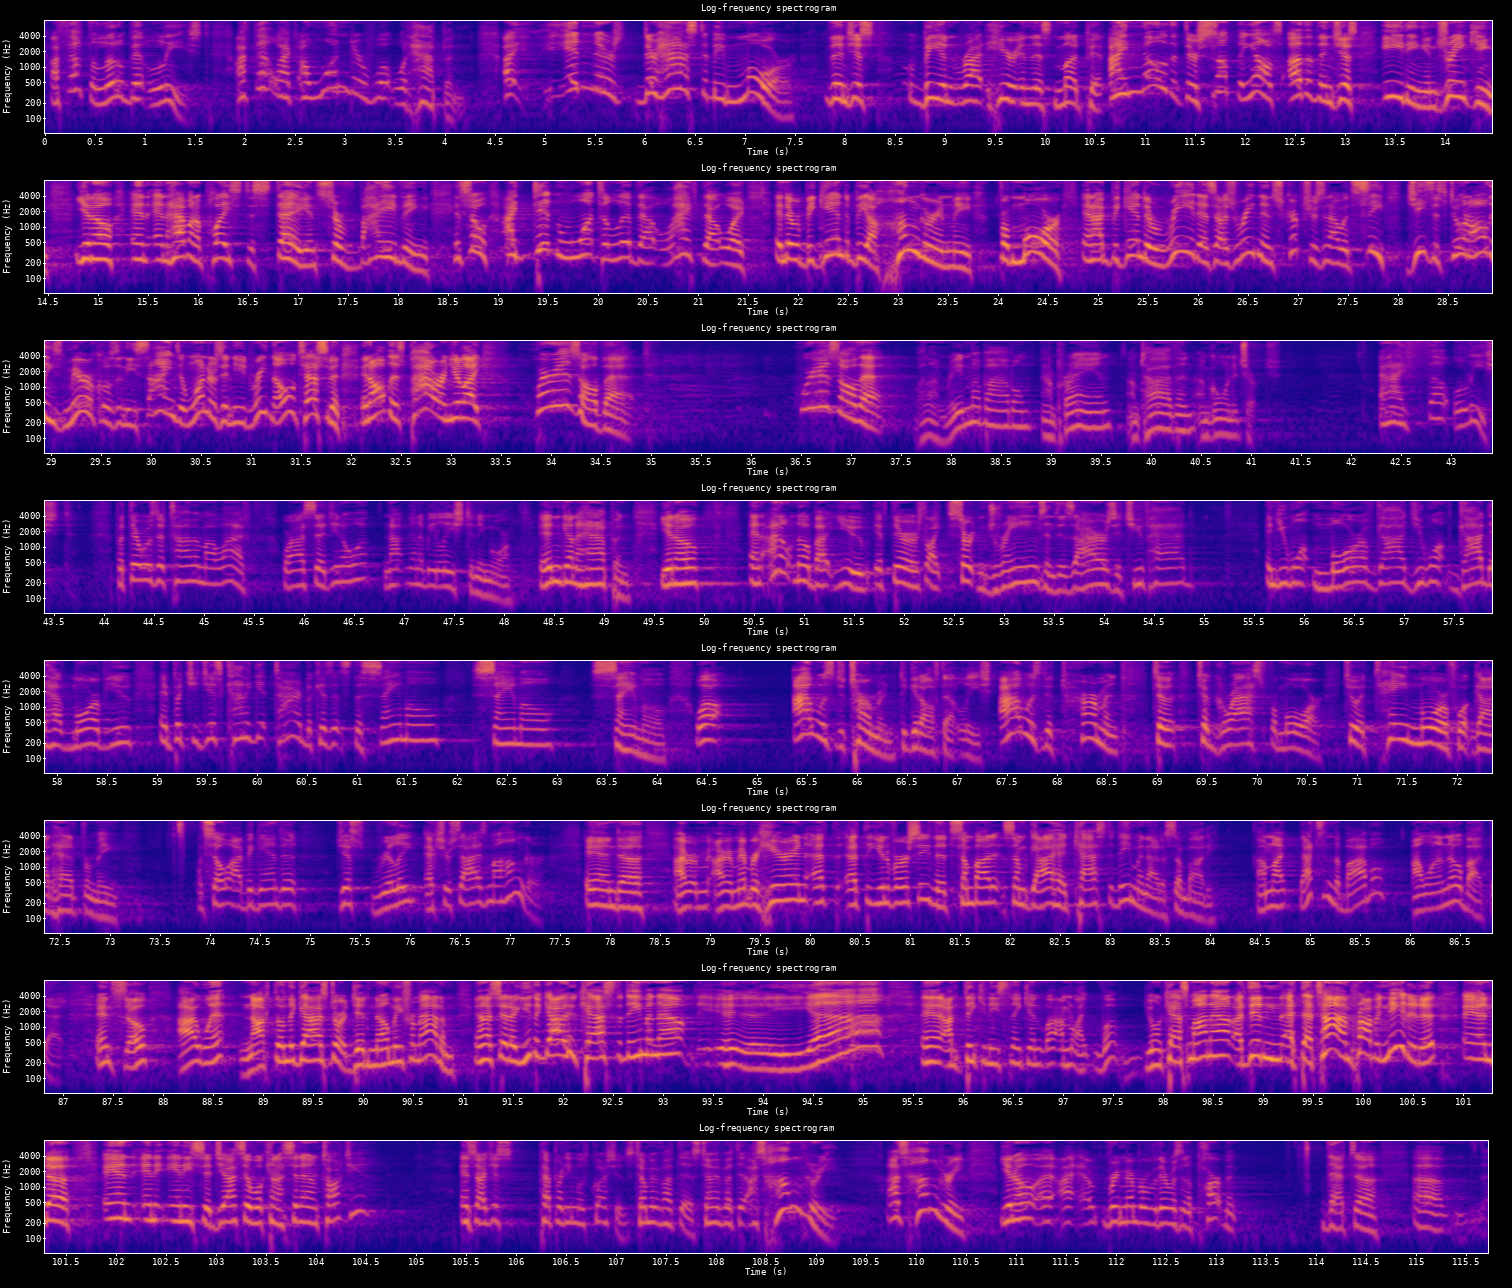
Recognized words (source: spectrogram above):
I felt a little bit least. I felt like I wonder what would happen. I, isn't there, there has to be more than just being right here in this mud pit. I know that there's something else other than just eating and drinking, you know, and, and having a place to stay and surviving. And so I didn't want to live that life that way. And there began to be a hunger in me for more. And I began to read as I was reading in scriptures, and I would see Jesus doing all these miracles and these signs and wonders. And you'd read in the Old Testament and all this power, and you're like, where is all that? Where is all that? Well, I'm reading my Bible, I'm praying, I'm tithing, I'm going to church. And I felt leashed. But there was a time in my life where I said, you know what? Not going to be leashed anymore. Isn't going to happen. You know, and I don't know about you if there's like certain dreams and desires that you've had and you want more of God, you want God to have more of you, and, but you just kind of get tired because it's the same old, same old, same old. Well, I was determined to get off that leash. I was determined to, to grasp for more, to attain more of what God had for me. So I began to just really exercise my hunger. And uh, I, rem- I remember hearing at the, at the university that somebody, some guy had cast a demon out of somebody. I'm like, that's in the Bible? I want to know about that. And so I went, knocked on the guy's door, didn't know me from Adam. And I said, Are you the guy who cast the demon out? Uh, yeah. And I'm thinking he's thinking, well, I'm like, what? You want to cast mine out? I didn't at that time, probably needed it. And, uh, and, and, and he said, Yeah. I said, Well, can I sit down and talk to you? And so I just peppered him with questions. Tell me about this. Tell me about this. I was hungry. I was hungry. You know, I, I remember there was an apartment that uh, uh,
